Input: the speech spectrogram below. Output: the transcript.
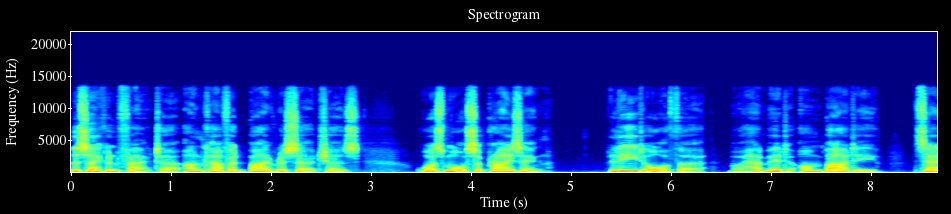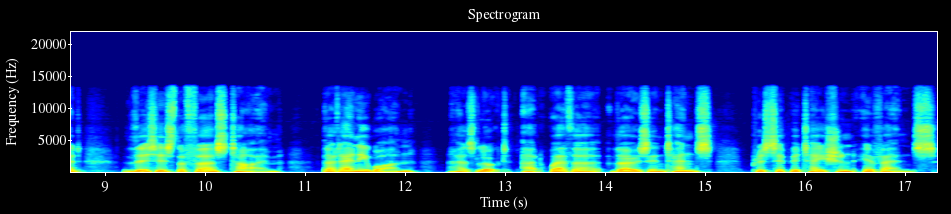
The second factor uncovered by researchers was more surprising. Lead author Mohammed Ombadi said this is the first time that anyone has looked at whether those intense precipitation events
